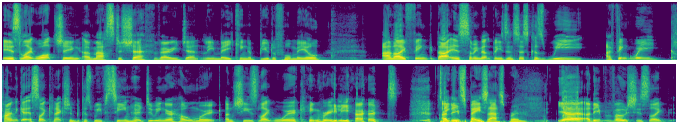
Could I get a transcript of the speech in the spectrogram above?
is like watching a master chef very gently making a beautiful meal. And I think that is something that bleeds this because we, I think we kind of get a slight connection because we've seen her doing her homework and she's like working really hard. Taking space aspirin. yeah, and even though she's like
